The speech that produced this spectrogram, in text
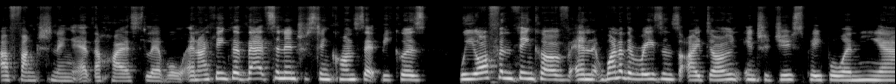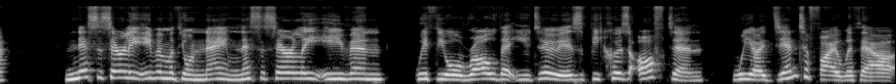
are functioning at the highest level. And I think that that's an interesting concept because we often think of, and one of the reasons I don't introduce people in here necessarily, even with your name, necessarily, even with your role that you do, is because often we identify with our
